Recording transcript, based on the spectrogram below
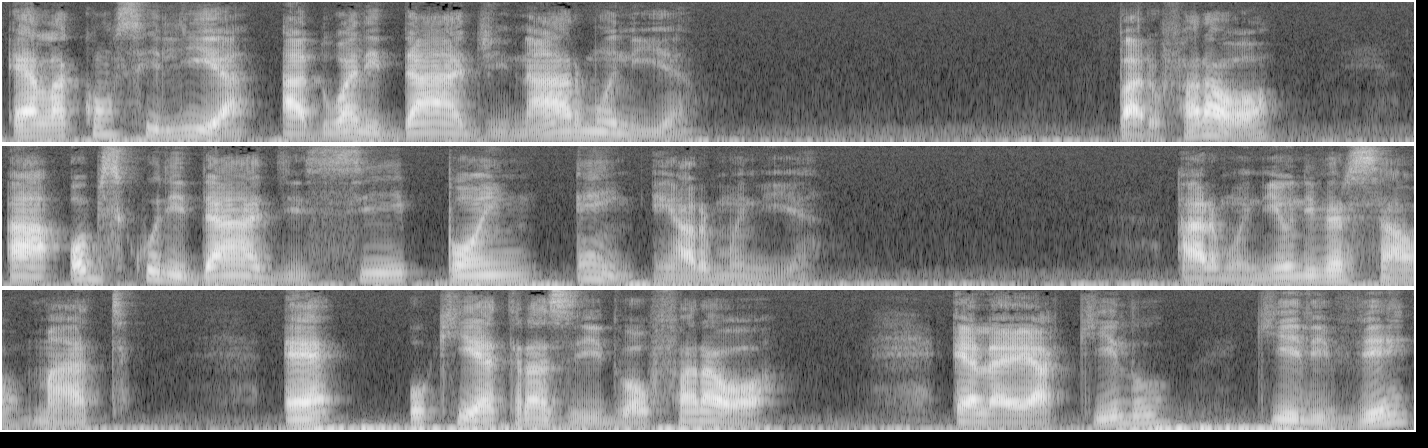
ela concilia a dualidade na harmonia. Para o Faraó, a obscuridade se põe em, em harmonia. A harmonia universal, Mat, é o que é trazido ao Faraó. Ela é aquilo que ele vê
